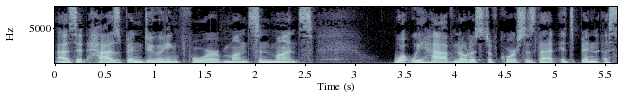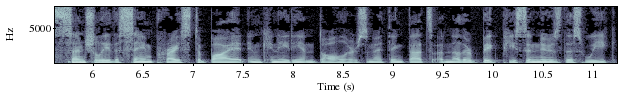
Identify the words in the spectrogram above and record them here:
as it has been doing for months and months. What we have noticed, of course, is that it's been essentially the same price to buy it in Canadian dollars, and I think that's another big piece of news this week.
